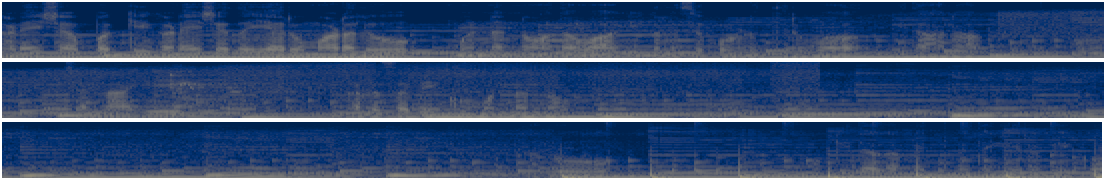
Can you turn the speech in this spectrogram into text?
ಗಣೇಶ ಹಬ್ಬಕ್ಕೆ ಗಣೇಶ ತಯಾರು ಮಾಡಲು ಮಣ್ಣನ್ನು ಹದವಾಗಿ ಕಲಸಿಕೊಳ್ಳುತ್ತಿರುವ ವಿಧಾನ. ಚೆನ್ನಾಗಿ ಕಲಸಬೇಕು ಮಣ್ಣನ್ನು. ಅದು ಮುಟ್ಟಿದಾಗ ಮೆತ್ತ ಮೆತ್ತಗೆ ಇರಬೇಕು.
